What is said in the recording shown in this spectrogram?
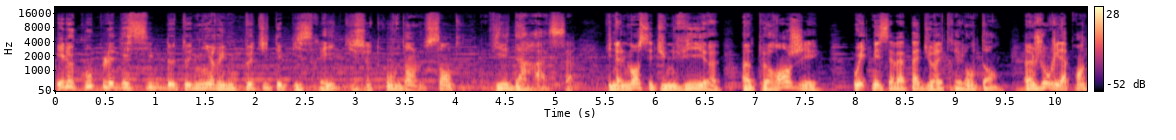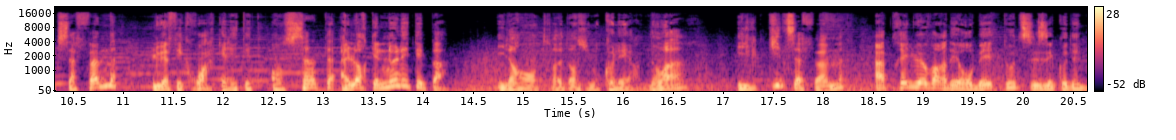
et le couple décide de tenir une petite épicerie qui se trouve dans le centre de la ville d'Arras. Finalement, c'est une vie euh, un peu rangée. Oui, mais ça va pas durer très longtemps. Un jour, il apprend que sa femme lui a fait croire qu'elle était enceinte alors qu'elle ne l'était pas. Il rentre dans une colère noire. Il quitte sa femme après lui avoir dérobé toutes ses économies.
